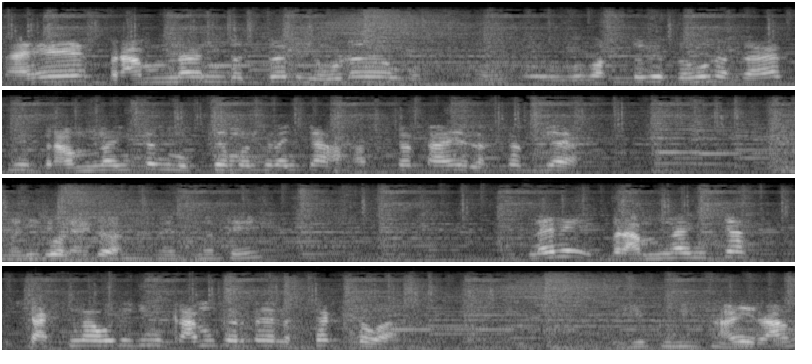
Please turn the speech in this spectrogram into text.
साहेब ब्राह्मणांबद्दल एवढं वक्तव्य करू नका. तुम्ही ब्राह्मणांच्याच मुख्यमंत्र्यांच्या हक्कात आहे लक्षात घ्या. म्हणजे गोष्ट. नाही नाही ब्राह्मणांच्या शासनामध्ये तुम्ही काम करताय लक्षात ठेवा. हे आणि? राम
